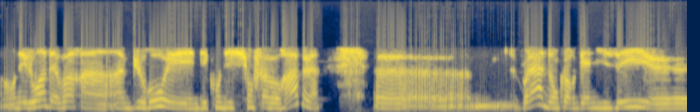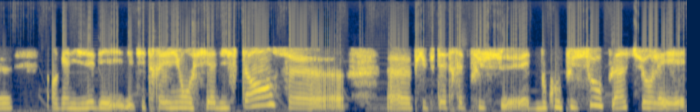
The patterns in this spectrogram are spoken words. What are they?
on est loin d'avoir un, bureau et des conditions favorables. voilà, donc organiser, organiser des, petites réunions aussi à distance, puis peut-être être plus, être beaucoup plus souple hein, sur les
